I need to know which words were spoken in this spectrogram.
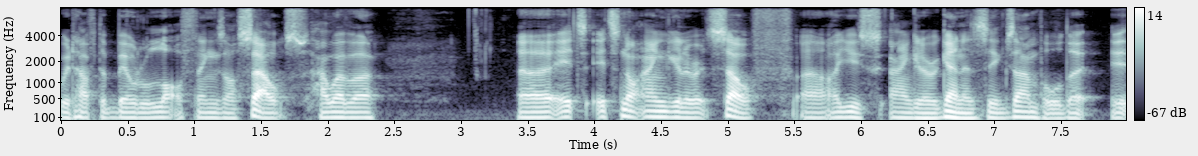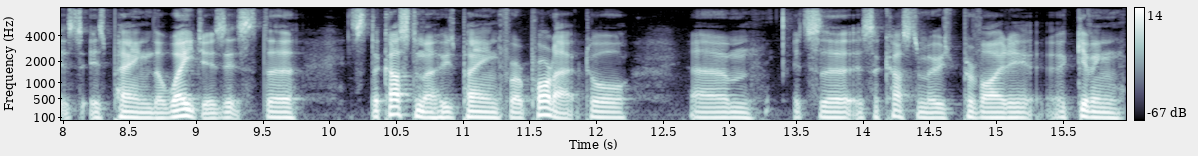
we'd have to build a lot of things ourselves. However, uh, it's it's not Angular itself. Uh, I use Angular again as the example that is is paying the wages. It's the it's the customer who's paying for a product, or um, it's a it's a customer who's providing uh, giving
